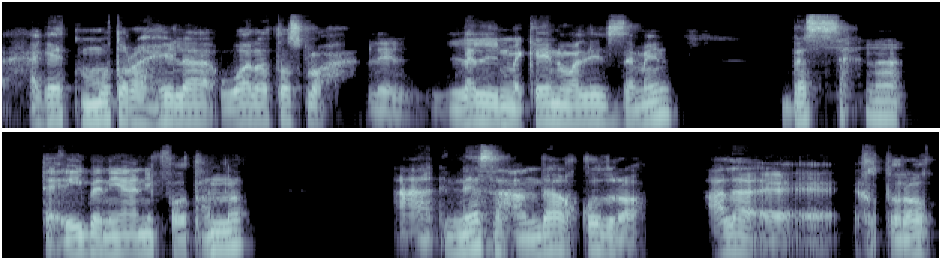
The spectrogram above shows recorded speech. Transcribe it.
حاجات مترهلة ولا تصلح لا للمكان ولا للزمان. بس إحنا تقريبا يعني في وطننا الناس عندها قدرة على اختراق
